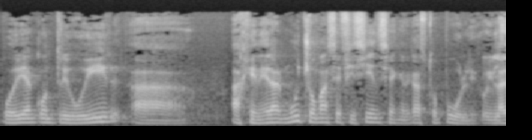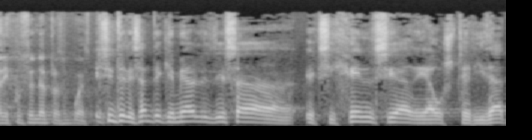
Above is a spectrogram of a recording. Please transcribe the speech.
podrían contribuir a, a generar mucho más eficiencia en el gasto público y la discusión del presupuesto. Es interesante que me hables de esa exigencia de austeridad,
